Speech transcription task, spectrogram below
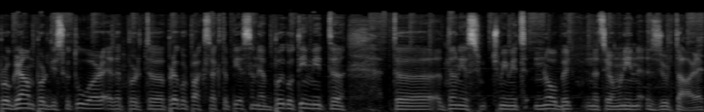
program për diskutuar edhe për të prekur paksa këtë pjesën e bojkotimit të, të dhënies çmimit Nobel në ceremoninë zyrtare.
